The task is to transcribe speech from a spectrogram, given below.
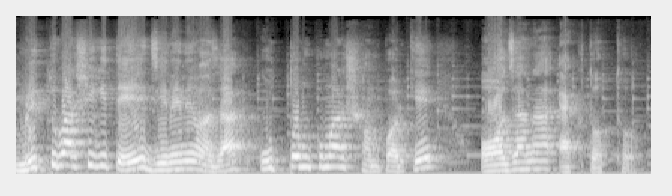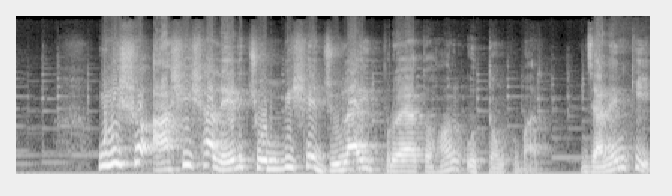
মৃত্যুবার্ষিকীতে জেনে নেওয়া যাক উত্তম কুমার সম্পর্কে অজানা এক তথ্য। উনিশশো আশি সালের চব্বিশে জুলাই প্রয়াত হন উত্তম কুমার। জানেন কি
